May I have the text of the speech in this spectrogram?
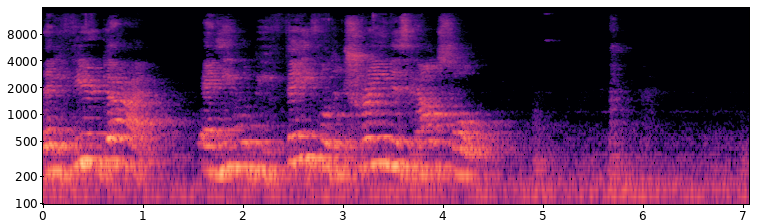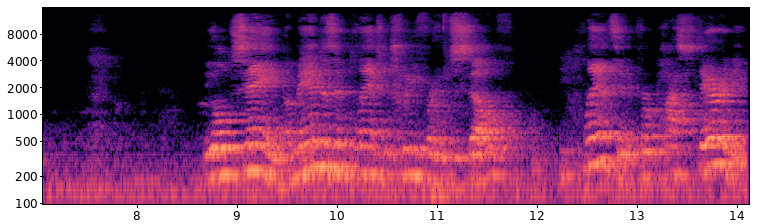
That he feared God and he will be faithful to train his household. The old saying, a man doesn't plant a tree for himself, he plants it for posterity.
